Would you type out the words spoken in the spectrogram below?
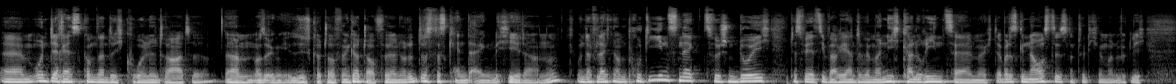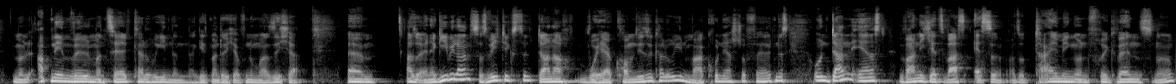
Ähm, und der Rest kommt dann durch Kohlenhydrate. Ähm, also irgendwie Süßkartoffeln, Kartoffeln oder das, das kennt eigentlich jeder. Ne? Und dann vielleicht noch ein Proteinsnack zwischendurch. Das wäre jetzt die Variante, wenn man nicht Kalorien zählen möchte. Aber das genaueste ist natürlich, wenn man wirklich, wenn man abnehmen will, man zählt Kalorien, dann, dann geht man durch auf Nummer sicher. Ähm, also Energiebilanz, das Wichtigste. Danach, woher kommen diese Kalorien? Makronährstoffverhältnis. Und dann erst, wann ich jetzt was esse. Also Timing und Frequenz. Ne?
